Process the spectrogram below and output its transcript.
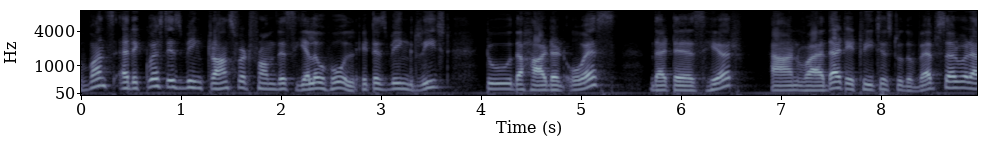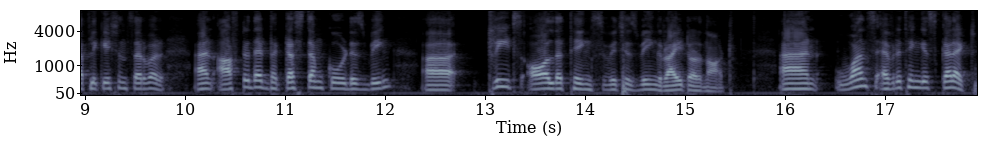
once a request is being transferred from this yellow hole, it is being reached to the hardened OS that is here. And via that it reaches to the web server application server. And after that the custom code is being uh, treats all the things which is being right or not and once everything is correct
